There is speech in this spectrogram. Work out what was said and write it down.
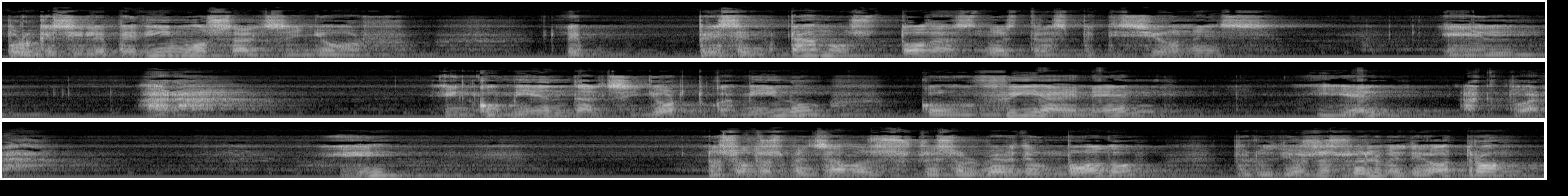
Porque si le pedimos al Señor, le presentamos todas nuestras peticiones, Él hará. Encomienda al Señor tu camino, confía en Él y Él actuará. ¿Eh? Nosotros pensamos resolver de un modo, pero Dios resuelve de otro.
